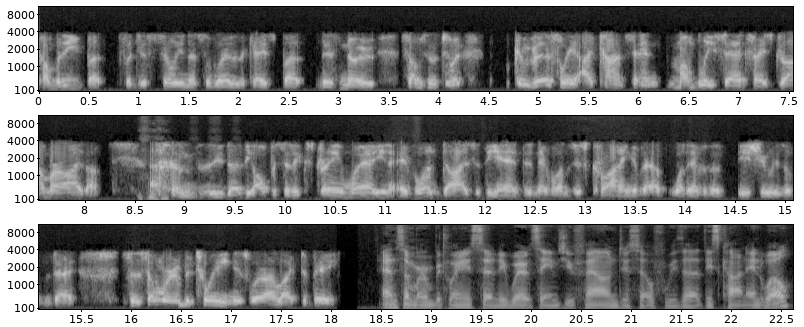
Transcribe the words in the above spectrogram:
comedy, but for just silliness or whatever the case, but there's no substance to it. Conversely, I can't stand mumbly, sad-faced drama either. um, you know, the opposite extreme where you know everyone dies at the end and everyone's just crying about whatever the issue is of the day. So somewhere in between is where I like to be and somewhere in between is certainly where it seems you found yourself with uh, This Can't End Well,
